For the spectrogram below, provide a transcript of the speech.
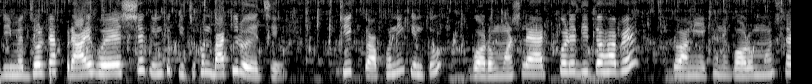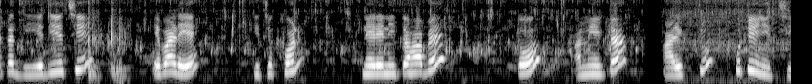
ডিমের ঝোলটা প্রায় হয়ে এসছে, কিন্তু কিছুক্ষণ বাকি রয়েছে, ঠিক তখনই কিন্তু গরম মশলা অ্যাড করে দিতে হবে। তো আমি এখানে গরম মশলাটা দিয়ে দিয়েছি। এবারে কিছুক্ষণ নেড়ে নিতে হবে। তো আমি এটা আরেকটু ফুটিয়ে নিচ্ছি।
